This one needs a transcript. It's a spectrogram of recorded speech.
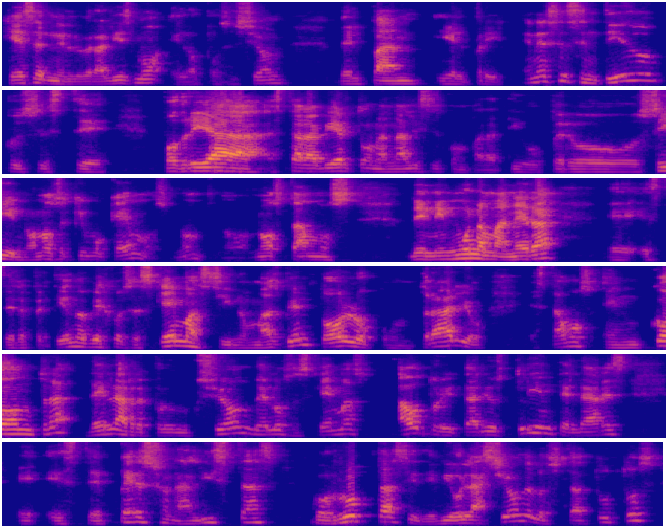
que es el neoliberalismo y la oposición del PAN y el PRI. En ese sentido, pues este, podría estar abierto un análisis comparativo, pero sí, no nos equivoquemos, ¿no? No, estamos de ninguna manera eh, repitiendo viejos esquemas, sino más bien todo lo contrario, estamos en contra de la reproducción de los esquemas autoritarios, clientelares, eh, este, personalistas, corruptas y de violación de los estatutos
